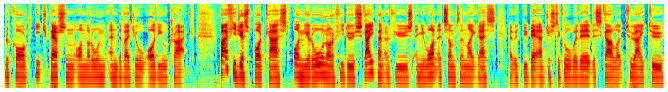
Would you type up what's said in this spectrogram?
record each person on their own individual audio track. But if you just podcast on your own or if you do Skype interviews and you wanted something like this, it would be better just to go with the, the Scarlett 2i2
